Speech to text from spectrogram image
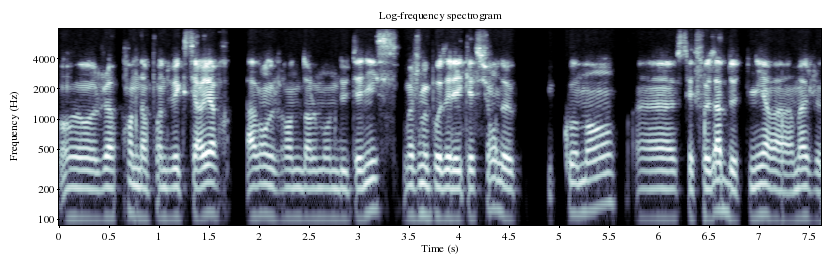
je vais reprendre d'un point de vue extérieur avant que je rentre dans le monde du tennis. Moi, je me posais les questions de comment euh, c'est faisable de tenir un match de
